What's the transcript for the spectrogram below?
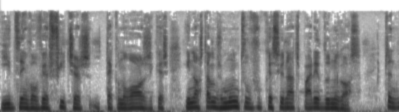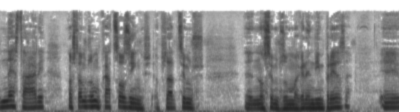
e desenvolver features tecnológicas e nós estamos muito vocacionados para a área do negócio. Portanto, nesta área, nós estamos um bocado sozinhos, apesar de sermos, eh, não sermos uma grande empresa, eh,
